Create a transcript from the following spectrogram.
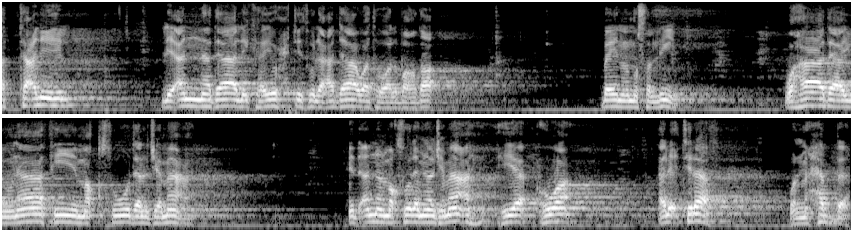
التعليل لأن ذلك يحدث العداوة والبغضاء بين المصلين وهذا ينافي مقصود الجماعة. إذ أن المقصود من الجماعة هي هو الائتلاف والمحبة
